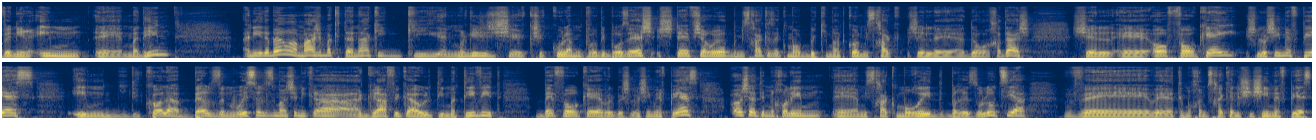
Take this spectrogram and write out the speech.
ונראים אה, מדהים. אני אדבר ממש בקטנה, כי, כי אני מרגיש שכשכולם כבר דיברו על זה, יש שתי אפשרויות במשחק הזה, כמו בכמעט כל משחק של uh, הדור החדש, של uh, או 4K, 30 FPS, עם כל ה-bells and whistles, מה שנקרא, הגרפיקה האולטימטיבית, ב-4K אבל ב-30 FPS, או שאתם יכולים, uh, המשחק מוריד ברזולוציה, ו... ואתם יכולים לשחק על 60 FPS.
